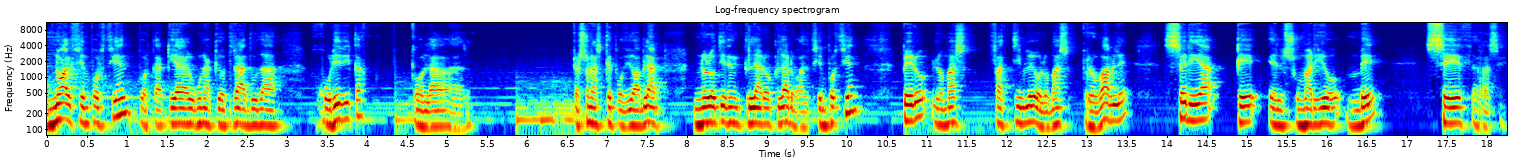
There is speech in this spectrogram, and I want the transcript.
no al 100%, porque aquí hay alguna que otra duda jurídica, con las personas que he podido hablar no lo tienen claro, claro al 100%, pero lo más factible o lo más probable sería que el sumario B se cerrase.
